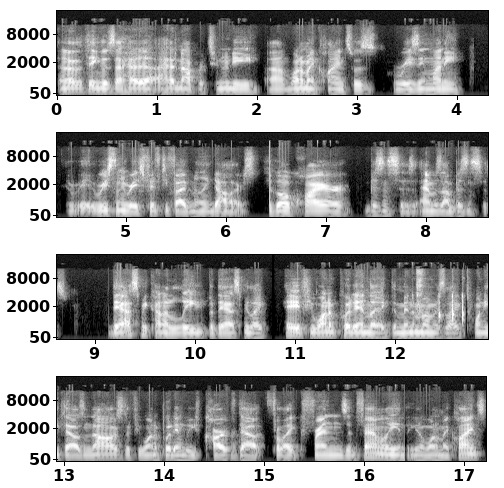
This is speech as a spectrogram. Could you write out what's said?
Another thing was I had a, I had an opportunity. Um, one of my clients was raising money. It recently raised $55 million to go acquire businesses, Amazon businesses. They asked me kind of late, but they asked me like, hey, if you want to put in like the minimum is like $20,000. If you want to put in, we've carved out for like friends and family. And, you know, one of my clients,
